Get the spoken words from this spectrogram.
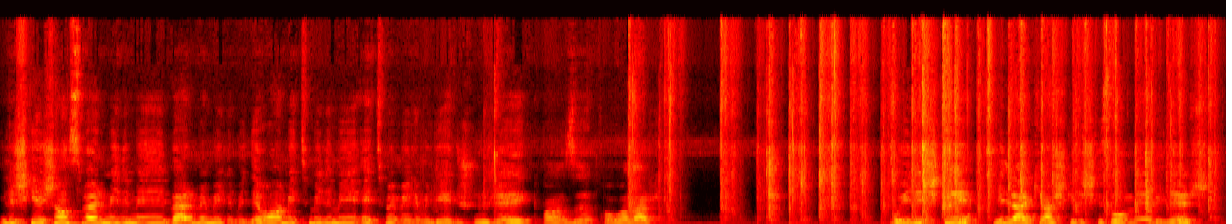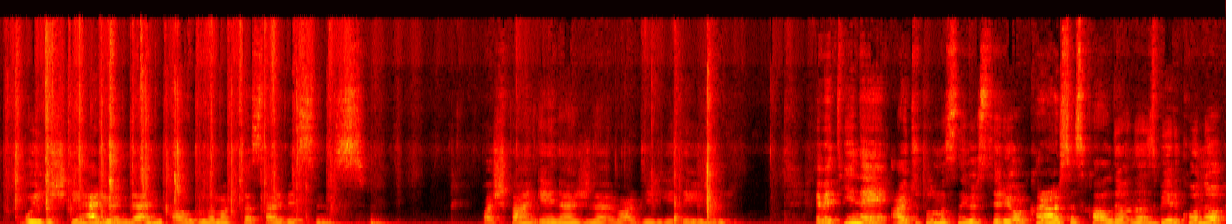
İlişkiye şans vermeli mi, vermemeli mi, devam etmeli mi, etmemeli mi diye düşünecek bazı kovalar. Bu ilişki illaki aşk ilişkisi olmayabilir. Bu ilişkiyi her yönden algılamakta serbestsiniz. Başka hangi enerjiler var? 1-7 Eylül. Evet yine ay tutulmasını gösteriyor. Kararsız kaldığınız bir konu.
